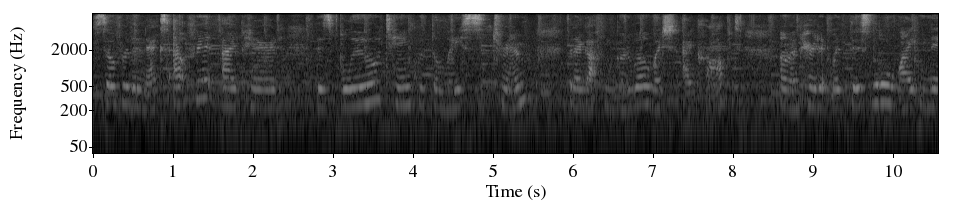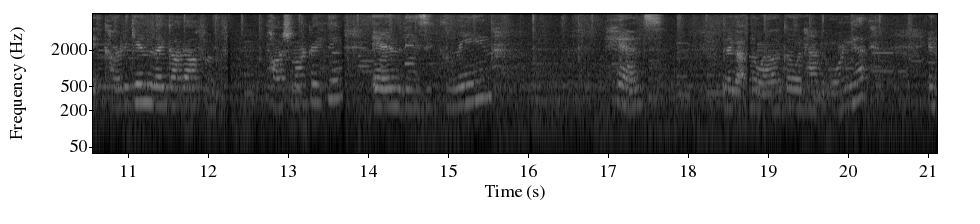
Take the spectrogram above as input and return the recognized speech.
So for the next outfit, I paired this blue tank with the lace trim that I got from Goodwill, which I cropped. Um, I paired it with this little white knit cardigan that I got off of Poshmark, I think. And these green pants that I got a while ago and haven't worn yet. And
